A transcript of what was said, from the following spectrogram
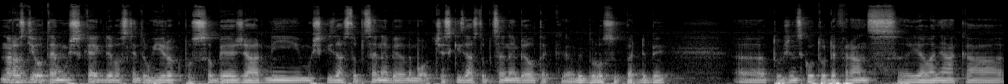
na rozdíl od té mužské, kde vlastně druhý rok po sobě žádný mužský zástupce nebyl, nebo český zástupce nebyl, tak by bylo super, kdyby eh, tu ženskou Tour de France jela nějaká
